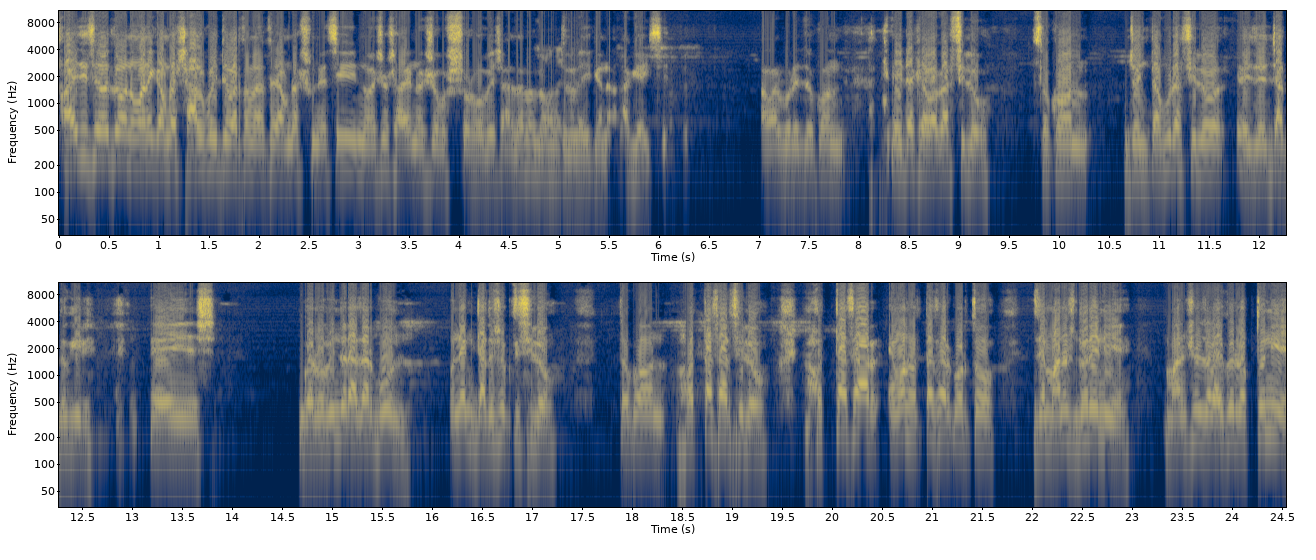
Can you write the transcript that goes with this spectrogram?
ফাড়ি দিছে হয়তো অনুমানিক আমরা সাল কইতে পারতাম না তাই আমরা শুনেছি নয়শো সাড়ে নয়শো বছর হবে শাহজালাল রহমতুল্লাহ এখানে আগে আইছে। আমার পরে যখন এইটা খেওয়াগার ছিল তখন জৈন্তাপুর আছিল এই যে জাদুগির এই গর্ববিন্দ রাজার বোন, অনেক জাদুশক্তি ছিল। তখন হত্যাচার ছিল। হত্যাচার, এমন হত্যাচার করতো যে মানুষ ধরে নিয়ে, মানুষের জবাই করে রক্ত নিয়ে,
